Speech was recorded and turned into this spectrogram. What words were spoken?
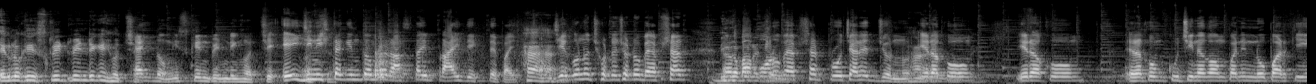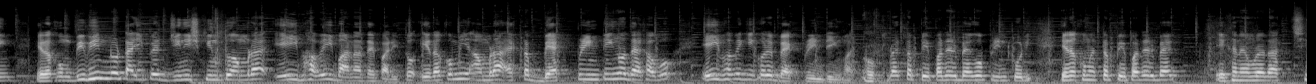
এগুলো কি স্ক্রিন প্রিন্টিংই হচ্ছে? একদম স্ক্রিন প্রিন্টিং হচ্ছে। এই জিনিসটা কিন্তু আমরা রাস্তায় প্রায় দেখতে পাই। হ্যাঁ, হ্যাঁ। যে কোনো ছোট ছোট ব্যবসার বা বড় ব্যবসার প্রচারের জন্য হ্যাঁ, এরকম এরকম এরকম কুচিনা কোম্পানির নো পার্কিং এরকম বিভিন্ন টাইপের জিনিস কিন্তু আমরা এইভাবেই বানাতে পারি। তো এরকমই আমরা একটা ব্যাক প্রিন্টিংও দেখাবো। এইভাবে কি করে ব্যাক প্রিন্টিং হয়. আমরা একটা পেপারের ব্যাগও প্রিন্ট করি। এরকম একটা পেপারের ব্যাগ এখানে আমরা রাখছি।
